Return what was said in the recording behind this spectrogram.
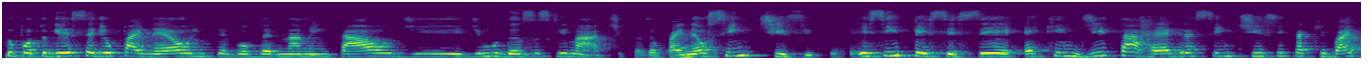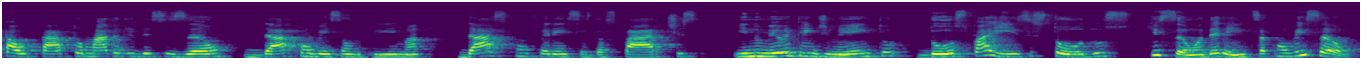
para o português seria o painel intergovernamental de, de mudanças climáticas, é o painel científico. Esse IPCC é quem dita a regra científica que vai pautar a tomada de decisão da Convenção do Clima, das conferências das partes e, no meu entendimento, dos países todos que são aderentes à convenção.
